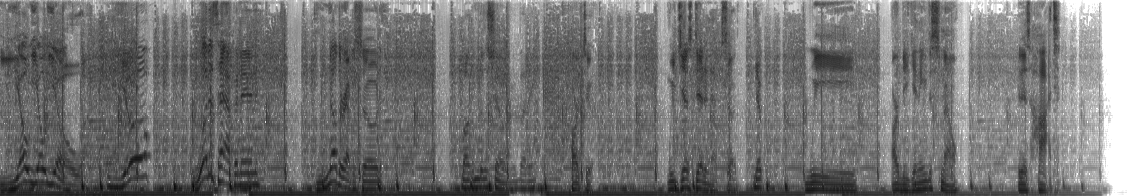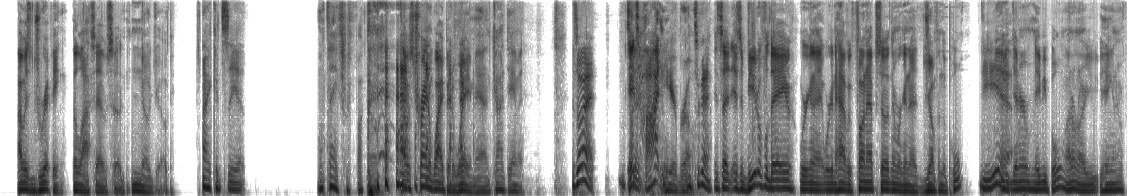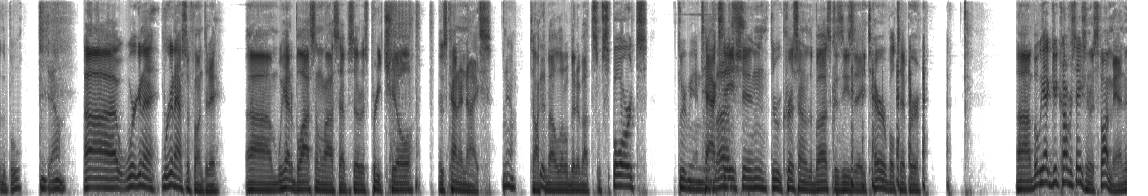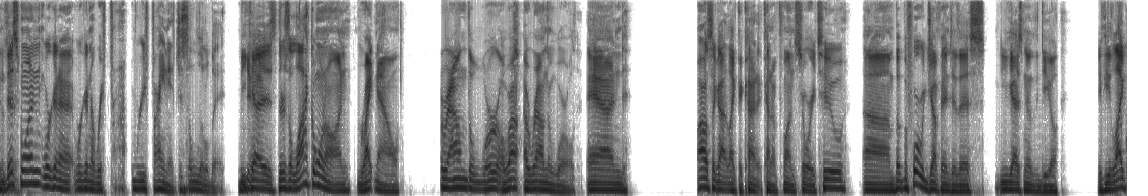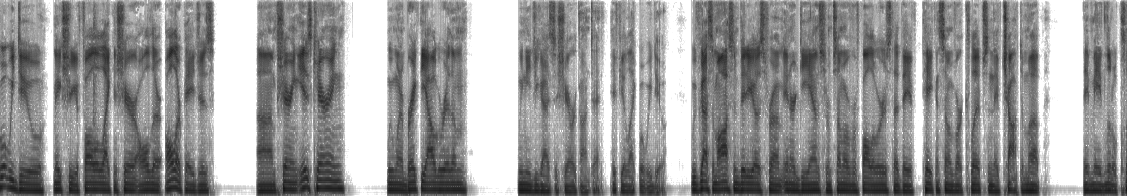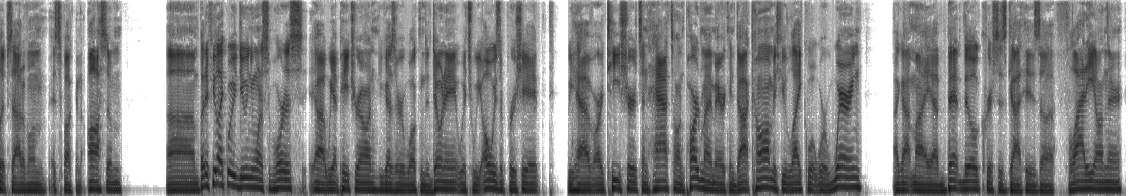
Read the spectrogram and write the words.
Yo, yo, yo. Yo. What is happening? Another episode, Welcome to the show, everybody. part two. We just did an episode. Yep. We are beginning to smell. It is hot. I was dripping the last episode. No joke. I could see it. Well, thanks for fucking. I was trying to wipe it away, man. God damn it. It's all right. It's, good. hot in here, bro. It's okay. It's a it's a beautiful day. We're gonna we're gonna have a fun episode. Then we're gonna jump in the pool. Yeah. Eat dinner, maybe pool. I don't know. Are you hanging out for the pool? I'm down. Uh, we're gonna we're gonna have some fun today. Um, we had a blast on the last episode. It was pretty chill. It was kind of nice. Yeah. Talked good. about a little bit about some sports, Threw me into taxation. Threw Chris under the bus because he's a terrible tipper. Uh, but we had good conversation. It was fun, man. And this one, we're gonna we're gonna ref- refine it just a little bit because there's a lot going on right now around the world. around around the world. And I also got like a kind of kind of fun story too. Um, but before we jump into this, you guys know the deal. If you like what we do, make sure you follow, like, and share all their all our pages. Um, sharing is caring. We want to break the algorithm. We need you guys to share our content if you like what we do. We've got some awesome videos from in our DMs from some of our followers that they've taken some of our clips and they've chopped them up. They've made little clips out of them. It's fucking awesome. Um, but if you like what we do and you want to support us, uh, we have Patreon. You guys are welcome to donate, which we always appreciate. We have our t-shirts and hats on pardonmyamerican.com. If you like what we're wearing, I got my uh, bent bill. Chris has got his uh, flatty on there.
